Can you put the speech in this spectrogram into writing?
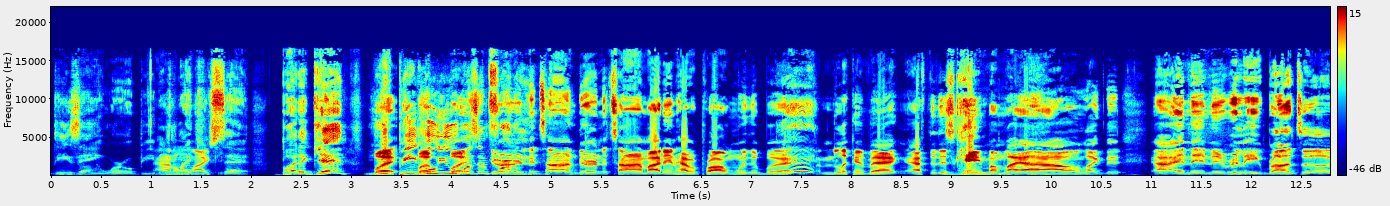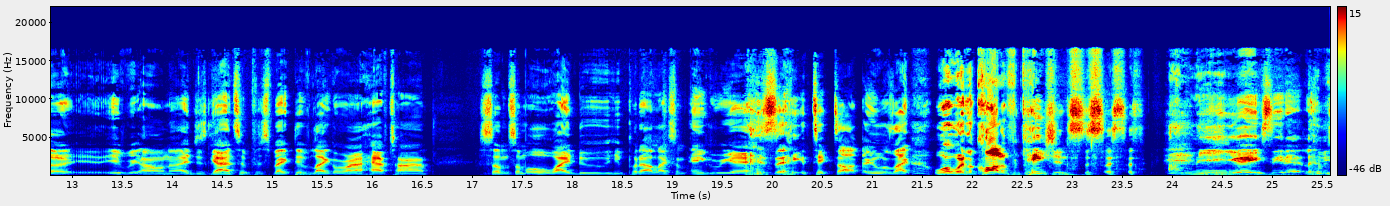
These ain't world beaters, I don't like, like you it. said. But again, But you beat but- who you was in during front of the time. During the time, I didn't have a problem with it. But Yeah. looking back after this game, I'm like, ah, I don't like this. I, and then it really brought to uh, it, I don't know. It just got into perspective like around halftime. Some some old white dude he put out like some angry ass TikTok. It was like, what were the qualifications? I you, mean- you ain't see that? Let me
